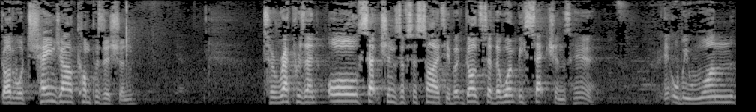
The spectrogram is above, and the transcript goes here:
God will change our composition to represent all sections of society. But God said there won't be sections here, it will be one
